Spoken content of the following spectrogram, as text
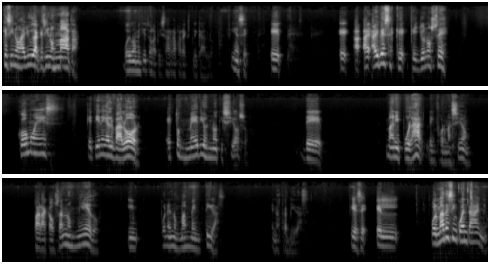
que si nos ayuda, que si nos mata. Voy un momentito a la pizarra para explicarlo. Fíjense, eh, eh, hay, veces que, yo no sé cómo es que tienen el valor estos medios noticiosos de manipular la información para causarnos miedo y ponernos más mentiras en nuestras vidas. Fíjese, el, por más de 50 años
